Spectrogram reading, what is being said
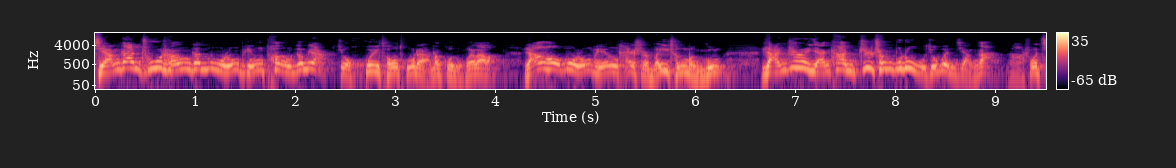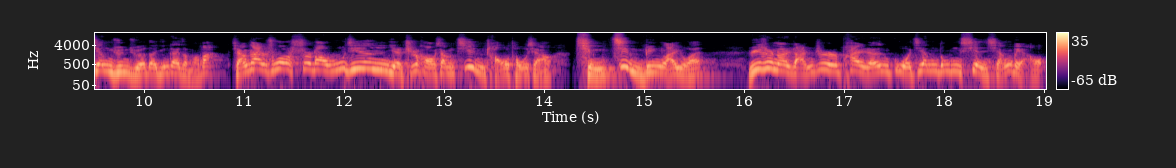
蒋干出城跟慕容平碰了个面，就灰头土脸的滚回来了。然后慕容平开始围城猛攻，冉智眼看支撑不住，就问蒋干啊，说将军觉得应该怎么办？蒋干说，事到如今也只好向晋朝投降，请晋兵来援。于是呢，冉智派人过江东献降表，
